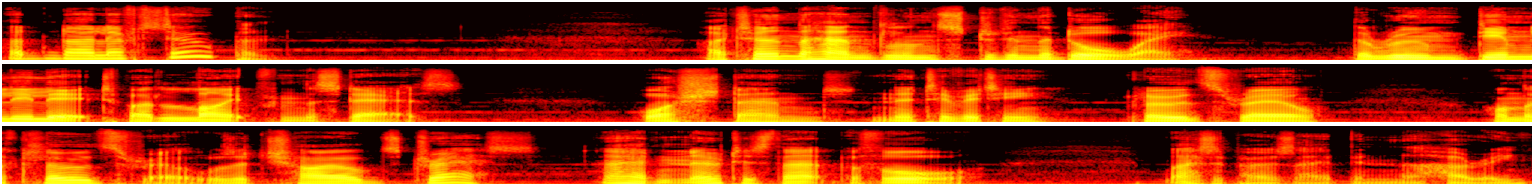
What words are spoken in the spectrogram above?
Hadn't I left it open? I turned the handle and stood in the doorway, the room dimly lit by the light from the stairs. Washstand, nativity, clothes rail. On the clothes rail was a child's dress. I hadn't noticed that before. I suppose I had been in a hurry.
